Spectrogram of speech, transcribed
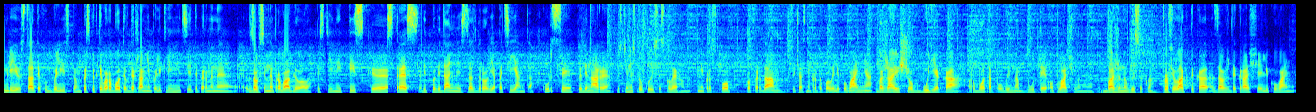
Мрію стати футболістом. Перспектива роботи в державній поліклініці тепер мене зовсім не приваблювала. Постійний тиск, е, стрес, відповідальність за здоров'я пацієнта. Курси, вебінари, постійно спілкуюся з колегами. Мікроскоп, кофердам, сучасні протоколи лікування. Вважаю, що будь-яка робота повинна бути оплачуваною. Бажано високо. Профілактика завжди краще лікування.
